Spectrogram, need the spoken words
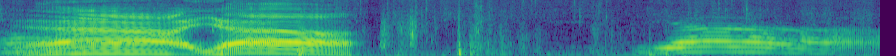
Oh, Yeah, yeah. Yeah.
